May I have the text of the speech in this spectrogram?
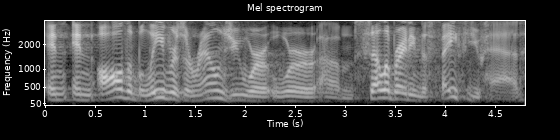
and, and all the believers around you were, were um, celebrating the faith you had.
